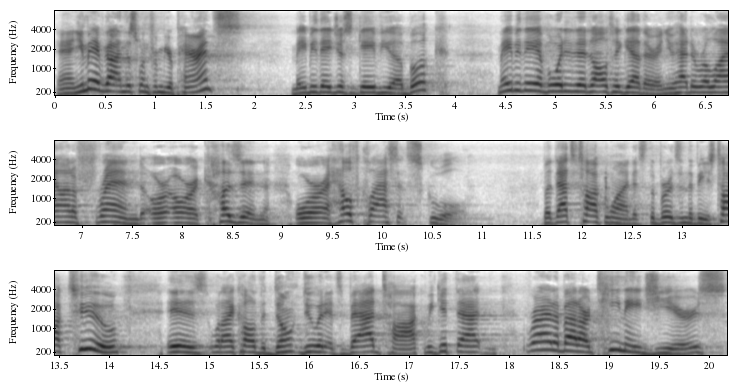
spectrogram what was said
And you may have gotten this one from your parents. Maybe they just gave you a book. Maybe they avoided it altogether and you had to rely on a friend or, or a cousin or a health class at school. But that's talk one. It's the birds and the bees. Talk two is what I call the don't do it, it's bad talk. We get that right about our teenage years,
